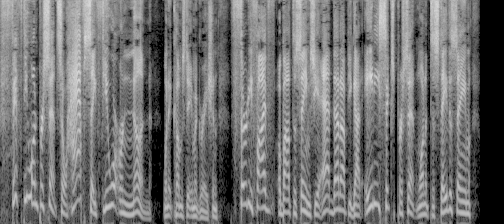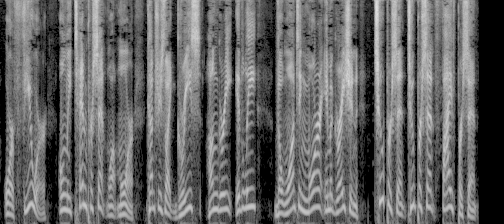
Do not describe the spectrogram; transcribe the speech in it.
51%. So half say fewer or none when it comes to immigration. 35 about the same. So you add that up, you got 86% want it to stay the same or fewer. Only 10% want more. Countries like Greece, Hungary, Italy, the wanting more immigration, 2%, 2%, 5%.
